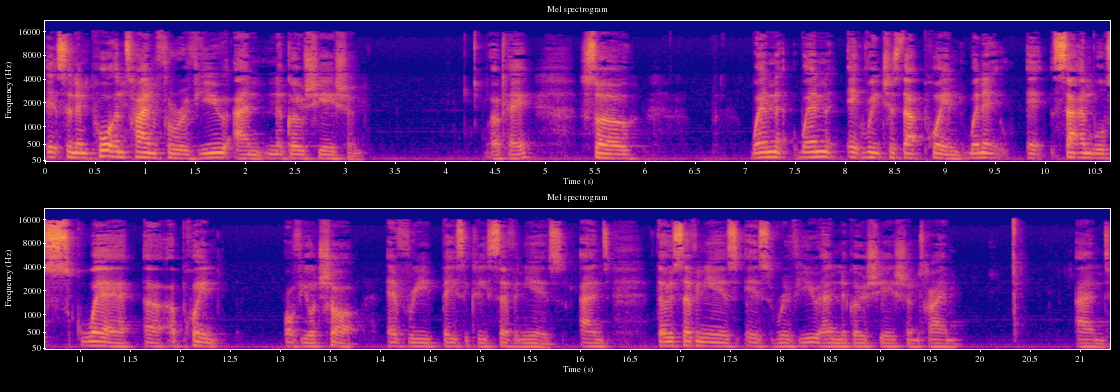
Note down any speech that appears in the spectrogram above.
it's an important time for review and negotiation. Okay. So when, when it reaches that point, when it, it Saturn will square a, a point of your chart every basically seven years. And those seven years is review and negotiation time. And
